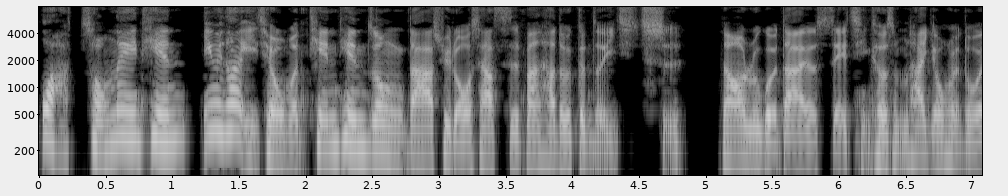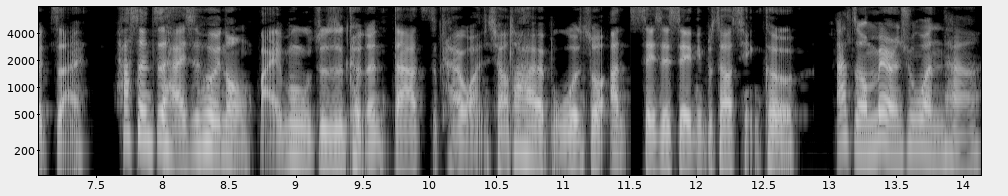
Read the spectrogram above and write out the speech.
哇！从那一天，因为他以前我们天天中午大家去楼下吃饭，他都会跟着一起吃。然后如果大家有谁请客什么，他永远都会在。他甚至还是会那种白目，就是可能大家只开玩笑，他还会不问说啊谁谁谁，你不是要请客？啊，怎么没有人去问他？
